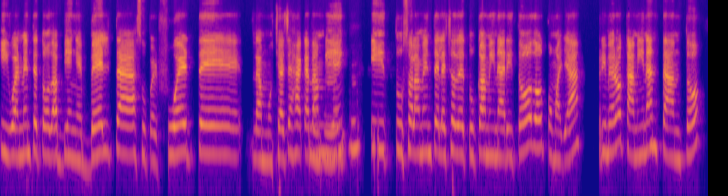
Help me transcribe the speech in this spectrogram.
igualmente todas bien esbeltas, súper fuertes, las muchachas acá también, y tú solamente el hecho de tú caminar y todo, como allá, primero caminan tanto,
